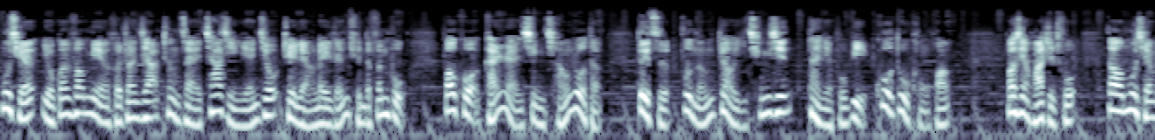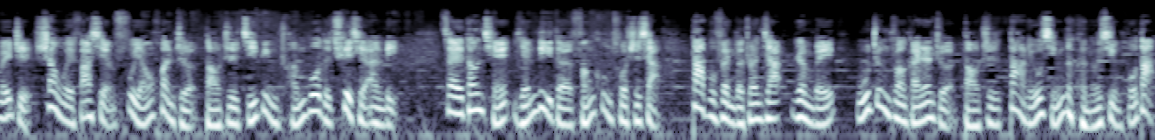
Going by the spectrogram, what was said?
目前有关方面和专家正在加紧研究这两类人群的分布，包括感染性强弱等，对此不能掉以轻心，但也不必过度恐慌。包建华指出，到目前为止，尚未发现复阳患者导致疾病传播的确切案例。在当前严厉的防控措施下，大部分的专家认为无症状感染者导致大流行的可能性不大。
